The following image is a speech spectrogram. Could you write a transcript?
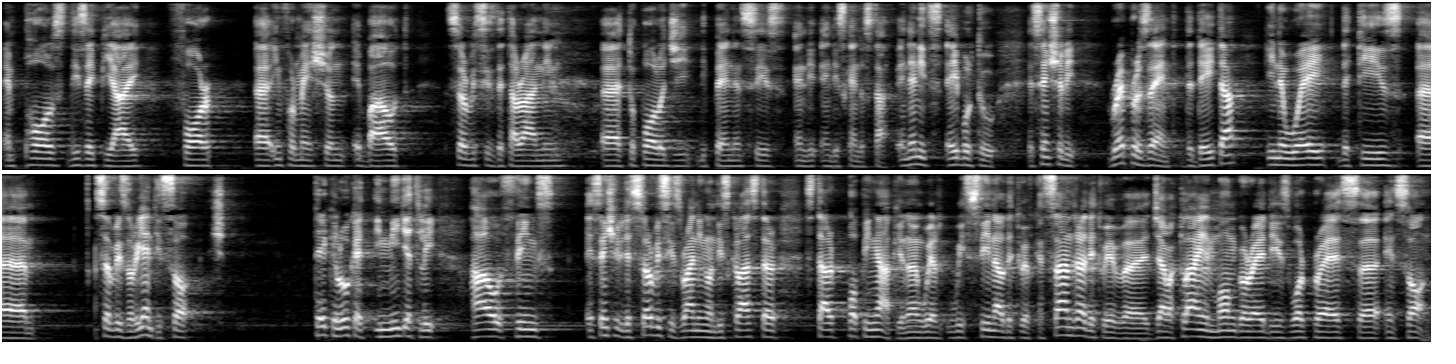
and polls this API for information about services that are running uh, topology, dependencies, and, and, this kind of stuff. And then it's able to essentially represent the data in a way that is um, service oriented. So take a look at immediately how things essentially the services running on this cluster start popping up. You know, we we see now that we have Cassandra, that we have uh, Java client, Mongo, Redis, WordPress, uh, and so on.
